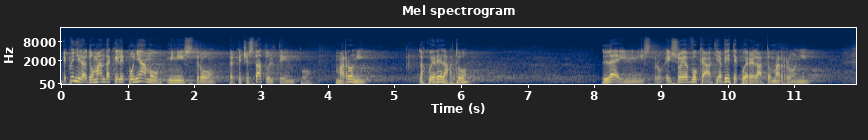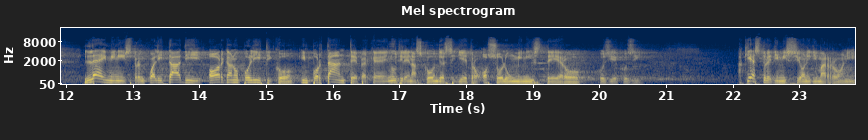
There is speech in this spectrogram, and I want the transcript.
E quindi la domanda che le poniamo, Ministro, perché c'è stato il tempo, Marroni l'ha querelato? Lei, Ministro, e i suoi avvocati avete querelato Marroni? Lei, Ministro, in qualità di organo politico importante, perché è inutile nascondersi dietro ho solo un ministero così e così, ha chiesto le dimissioni di Marroni?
